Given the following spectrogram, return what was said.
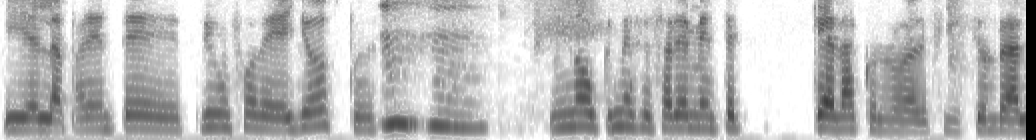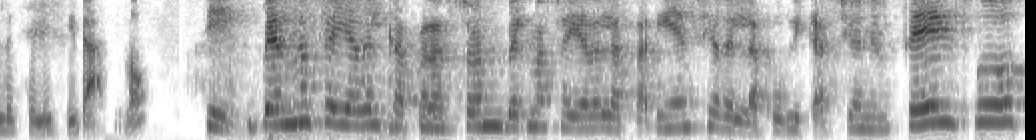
el aparente triunfo de ellos, pues no necesariamente queda con la definición real de felicidad, ¿no? Sí, ver más allá del caparazón, ver más allá de la apariencia de la publicación en Facebook,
